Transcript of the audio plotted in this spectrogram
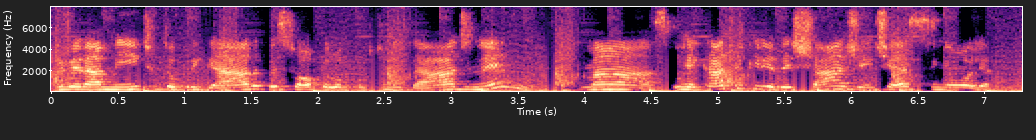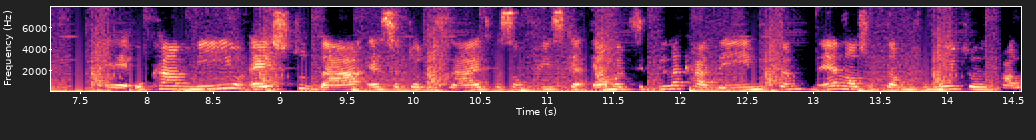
Primeiramente, muito obrigada, pessoal, pela oportunidade, né? Mas o recado que eu queria deixar, gente, é assim, olha, é, o caminho é estudar, é se atualizar. A educação física é uma disciplina acadêmica, né? Nós lutamos muito, eu falo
